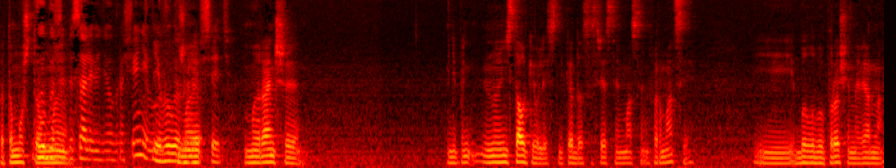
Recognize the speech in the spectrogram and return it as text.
Потому что вы бы мы, записали видеообращение, И бы- выложили Мы- в сеть. мы раньше не, ну, не сталкивались никогда со средствами массовой информации. И было бы проще, наверное,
